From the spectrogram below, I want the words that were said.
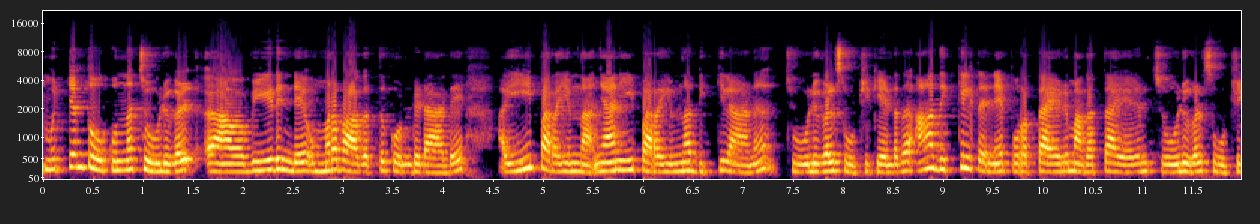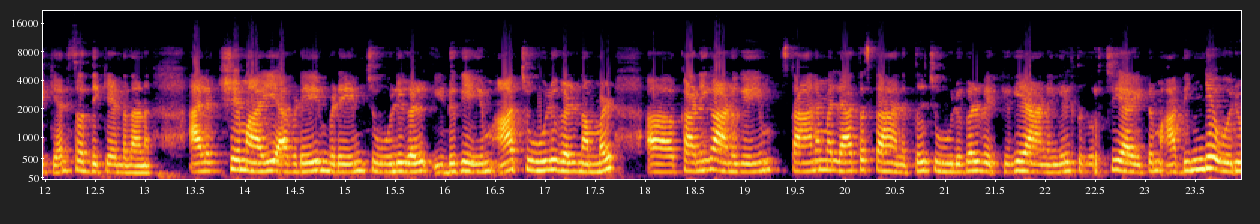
മുറ്റം തൂക്കുന്ന ചൂലുകൾ വീടിന്റെ ഉമ്മറ ഭാഗത്ത് കൊണ്ടിടാതെ ഈ പറയുന്ന ഞാൻ ഈ പറയുന്ന ദിക്കിലാണ് ചൂലുകൾ സൂക്ഷിക്കേണ്ടത്. ആ ദിക്കിൽ തന്നെ പുറത്തായാലും അകത്തായാലും ചൂലുകൾ സൂക്ഷിക്കാൻ ശ്രദ്ധിക്കേണ്ടതാണ്. അലക്ഷ്യമായി അവിടെയും ഇവിടെയും ചൂലുകൾ ഇടുകയും ആ ചൂലുകൾ നമ്മൾ കണി കാണുകയും സ്ഥാനമല്ലാത്ത സ്ഥാനത്ത് ചൂലുകൾ വെക്കുകയാണെങ്കിൽ തീർച്ചയായിട്ടും അതിന്റെ ഒരു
